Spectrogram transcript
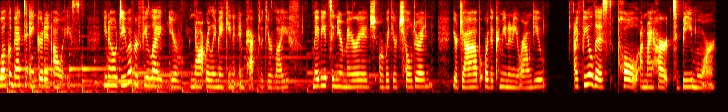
Welcome back to Anchored in Always. You know, do you ever feel like you're not really making an impact with your life? Maybe it's in your marriage or with your children, your job, or the community around you. I feel this pull on my heart to be more,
